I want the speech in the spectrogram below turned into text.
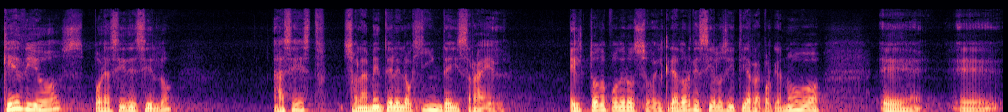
¿Qué Dios, por así decirlo, hace esto? Solamente el Elohim de Israel, el Todopoderoso, el Creador de cielos y tierra, porque no hubo eh, eh,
